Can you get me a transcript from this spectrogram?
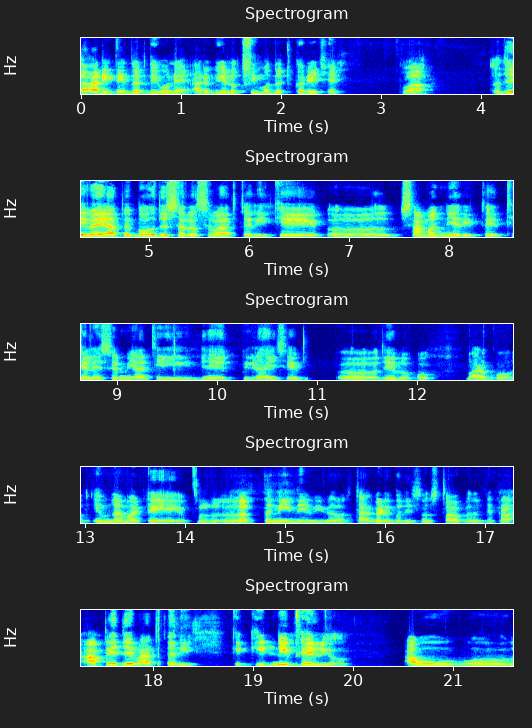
આ રીતે દર્દીઓને આરોગ્યલક્ષી મદદ કરે છે. વાહ. અજયભાઈ, આપે બહુ જ સરસ વાત કરી કે સામાન્ય રીતે થેલેસેમિયાથી જે પીડાય છે જે લોકો, બાળકો, એમના માટે રક્તની ને એવી વ્યવસ્થા ઘણી બધી સંસ્થાઓ કરે છે. પણ આપે જે વાત કરી કે કિડની ફેલ્યોર આવું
